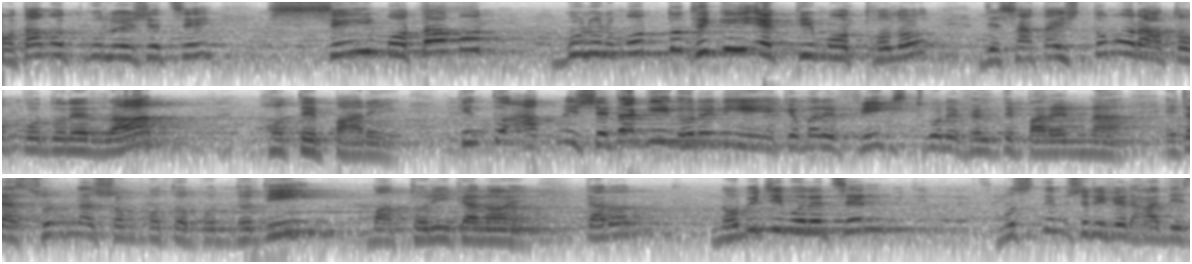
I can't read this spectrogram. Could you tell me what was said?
মতামতগুলো এসেছে, সেই মতামতগুলোর মধ্য থেকেই একটি মত হলো যে সাতাইশতম রাতও কদরের রাত। হতে পারে। কিন্তু আপনি সেটাকেই ধরে নিয়ে একেবারে ফিক্সড করে ফেলতে পারেন না। এটা সুন্নাসম্মত পদ্ধতি বা তরিকা নয়। কারণ নবীজি বলেছেন, মুসলিম শরীফের হাদিস,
